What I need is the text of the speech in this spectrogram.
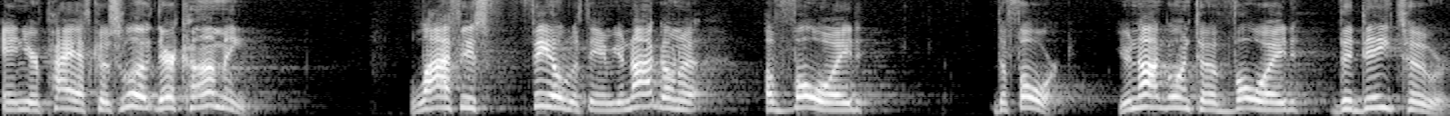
in your path. Because look, they're coming. Life is filled with them. You're not going to avoid the fork, you're not going to avoid the detour.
